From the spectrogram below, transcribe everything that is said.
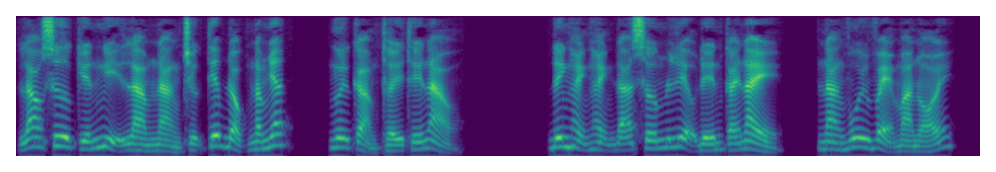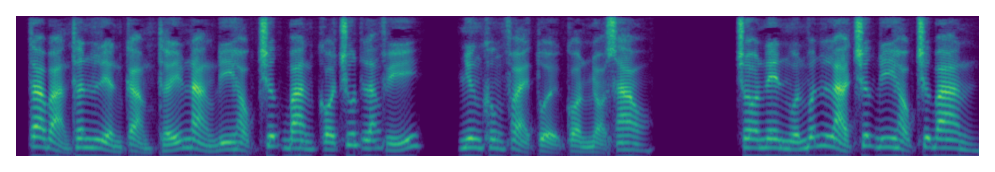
Lao sư kiến nghị làm nàng trực tiếp đọc năm nhất, ngươi cảm thấy thế nào? Đinh hạnh hạnh đã sớm liệu đến cái này, nàng vui vẻ mà nói, ta bản thân liền cảm thấy nàng đi học trước ban có chút lãng phí, nhưng không phải tuổi còn nhỏ sao. Cho nên muốn vẫn là trước đi học trước ban,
